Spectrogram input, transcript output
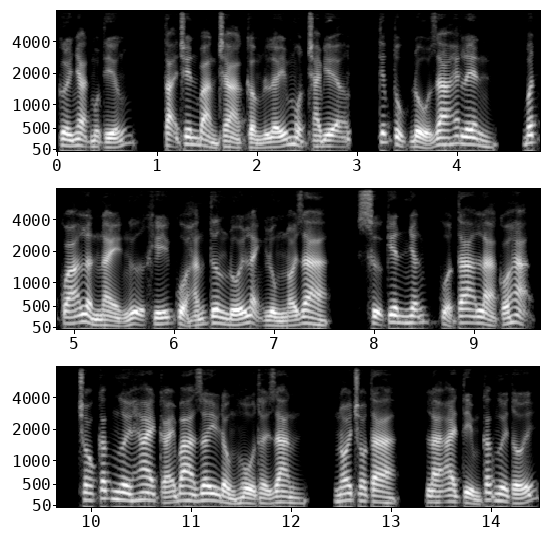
cười nhạt một tiếng, tại trên bàn trà cầm lấy một chai bia, tiếp tục đổ ra hết lên, bất quá lần này ngữ khí của hắn tương đối lạnh lùng nói ra, sự kiên nhẫn của ta là có hạn, cho các ngươi hai cái ba giây đồng hồ thời gian, nói cho ta, là ai tìm các ngươi tới.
